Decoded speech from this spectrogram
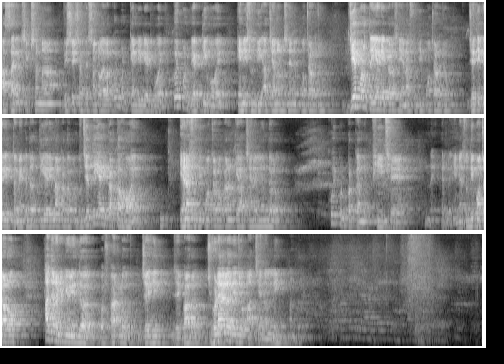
આ શારીરિક શિક્ષણના વિષય સાથે સંકળાયેલા કોઈ પણ કેન્ડિડેટ હોય, કોઈ પણ વ્યક્તિ હોય, એની સુધી આ ચેનલ છે એને પહોંચાડજો. જે પણ તૈયારી કરે છે એના સુધી પહોંચાડજો. જેથી કરી તમે કદાચ તૈયારી ના કરતા પરંતુ જે તૈયારી કરતા હોય, એના સુધી પહોંચાડો. કારણ કે આ ચેનલની અંદર કોઈ પણ પ્રકારની ફી છે નહીં. એટલે એને સુધી પહોંચાડો. આજના વિડીયોની અંદર બસ આટલું જય હિન્દ, જય ભારત. જોડાયેલા રહેજો આ ચેનલની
